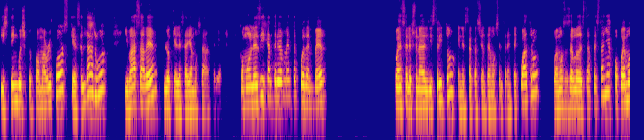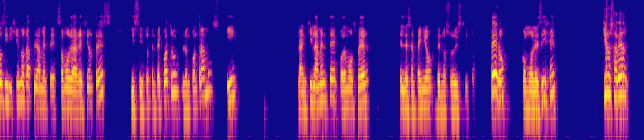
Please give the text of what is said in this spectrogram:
Distinguished Performance Reports, que es el dashboard, y vas a ver lo que les había mostrado anteriormente. Como les dije anteriormente, pueden ver, pueden seleccionar el distrito, en esta ocasión tenemos el 34, podemos hacerlo de esta pestaña, o podemos dirigirnos rápidamente. Somos la región 3, distrito 34, lo encontramos, y tranquilamente podemos ver el desempeño de nuestro distrito. Pero, como les dije, quiero saber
